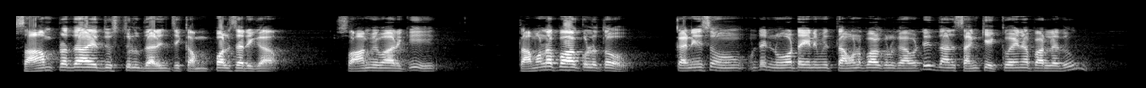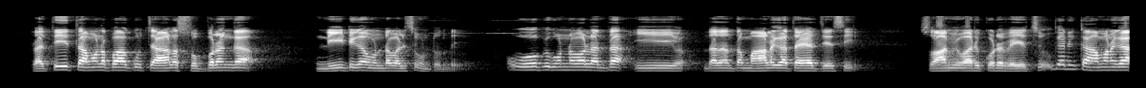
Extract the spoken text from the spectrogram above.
సాంప్రదాయ దుస్తులు ధరించి కంపల్సరిగా స్వామివారికి తమలపాకులతో కనీసం అంటే నూట ఎనిమిది తమలపాకులు కాబట్టి దాని సంఖ్య ఎక్కువైనా పర్లేదు. ప్రతి తమలపాకు చాలా శుభ్రంగా నీట్గా ఉండవలసి ఉంటుంది. ఓపిక ఉన్న వాళ్ళంతా ఈ అదంతా మాలగా తయారు చేసి స్వామివారికి కూడా వేయచ్చు. కానీ కామన్గా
